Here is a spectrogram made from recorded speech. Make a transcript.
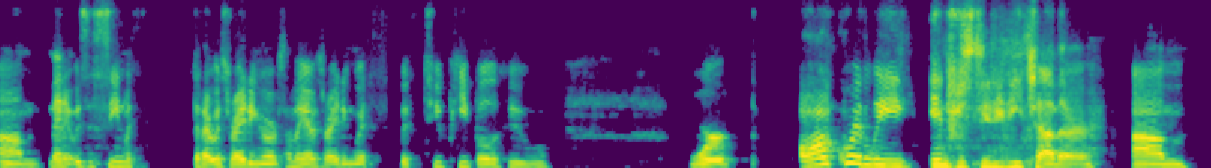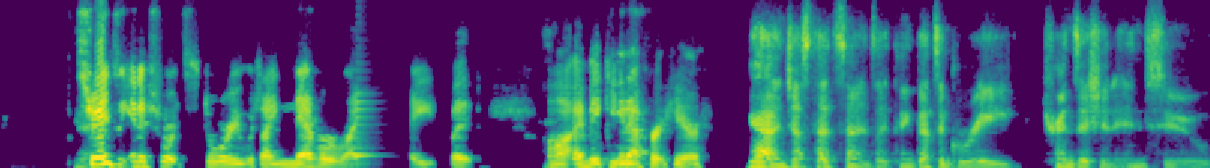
Um, and it was a scene with that I was writing or something I was writing with with two people who were awkwardly interested in each other. Um, yeah. Strangely, in a short story, which I never write, but uh, I'm making an effort here. Yeah, in just that sense, I think that's a great transition into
